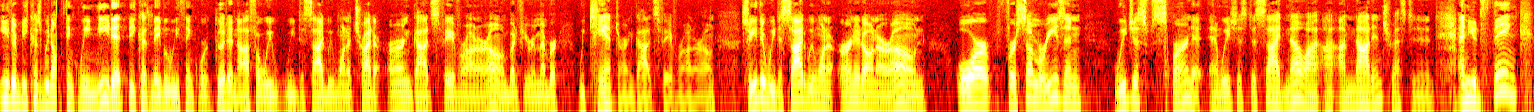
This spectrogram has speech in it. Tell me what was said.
either because we don't think we need it, because maybe we think we're good enough, or we, we decide we want to try to earn God's favor on our own. But if you remember, we can't earn God's favor on our own. So either we decide we want to earn it on our own, or for some reason, we just spurn it and we just decide, no, I, I'm not interested in it. And you'd think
